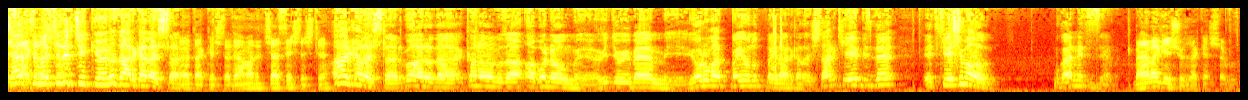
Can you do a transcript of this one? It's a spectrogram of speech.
Chelsea maçını çekiyoruz arkadaşlar. Evet arkadaşlar Real Madrid Chelsea eşleşti. Arkadaşlar bu arada kanalımıza abone olmayı, videoyu beğenmeyi, yorum atmayı unutmayın arkadaşlar ki biz de etkileşim alalım. Bu kadar netiz yani. Beraber gelişiyoruz arkadaşlar burada.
